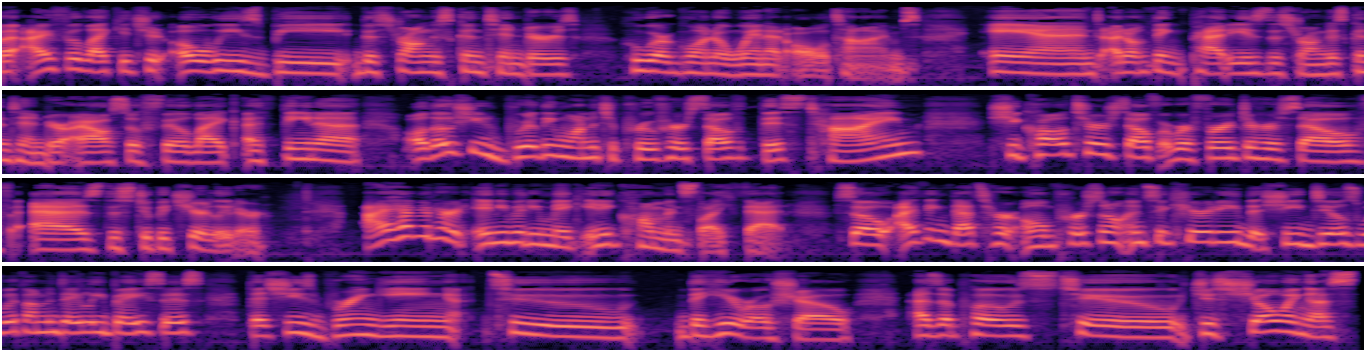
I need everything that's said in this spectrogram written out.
but I feel like it should always be the strongest contenders who are going to win at all times. And I don't think Patty is the strongest contender. I also feel like Athena, although she really wanted to prove herself this time, she called herself or referred to herself as the stupid cheerleader. I haven't heard anybody make any comments like that. So I think that's her own personal insecurity that she deals with on a daily basis that she's bringing to the hero show as opposed to just showing us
